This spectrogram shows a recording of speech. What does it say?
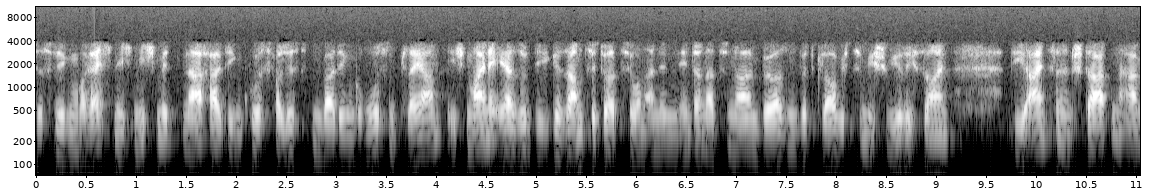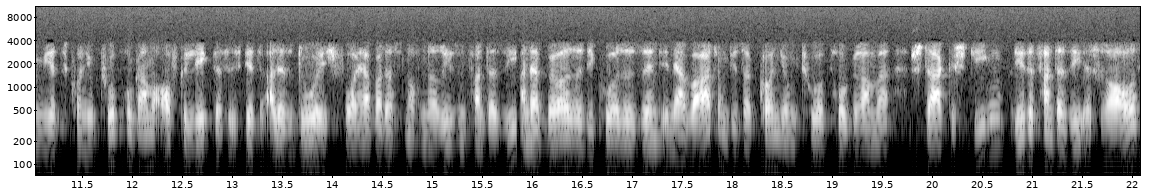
Deswegen rechne ich nicht mit nachhaltigen Kursverlusten bei den großen Playern. Ich meine eher so die Gesamtsituation an den internationalen Börsen wird, glaube ich, ziemlich schwierig sein. Die einzelnen Staaten haben jetzt Konjunkturprogramme aufgelegt. Das ist jetzt alles durch. Vorher war das noch eine Riesenfantasie an der Börse. Die Kurse sind in Erwartung dieser Konjunkturprogramme stark gestiegen. Diese Fantasie ist raus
